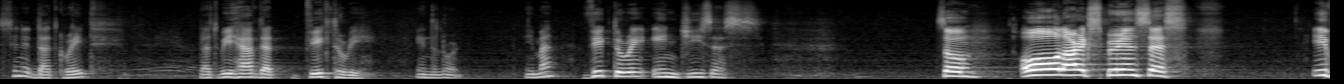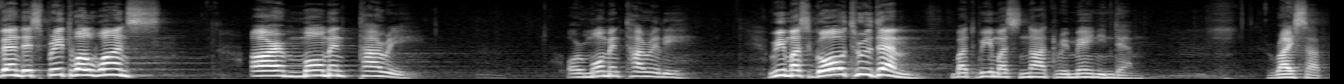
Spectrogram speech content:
Isn't it that great that we have that victory in the Lord? Amen. Victory in Jesus. So, all our experiences, even the spiritual ones, are momentary or momentarily. We must go through them, but we must not remain in them. Rise up.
